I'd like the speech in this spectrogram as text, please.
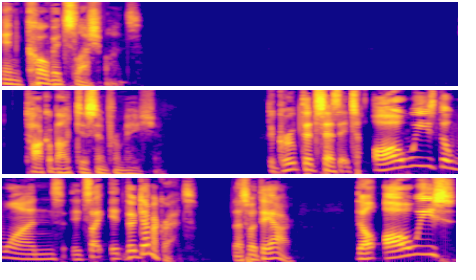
in COVID slush funds. talk about disinformation. The group that says it's always the ones, it's like it, they're Democrats. That's what they are. They'll always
